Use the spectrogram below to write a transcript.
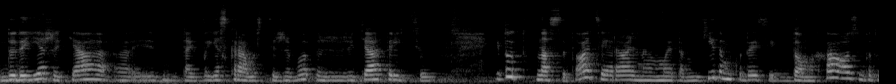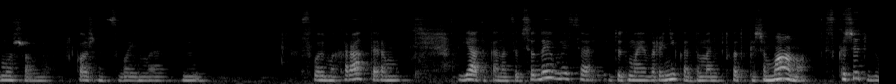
додає життя так яскравості життя тельцю. І тут в нас ситуація реальна. Ми там їдемо кудись і вдома хаос, бо тому що кожен своїми, своїми характерами. Я така на це все дивлюся, і тут моя Вероніка до мене підходить каже: Мама, скажи тобі,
